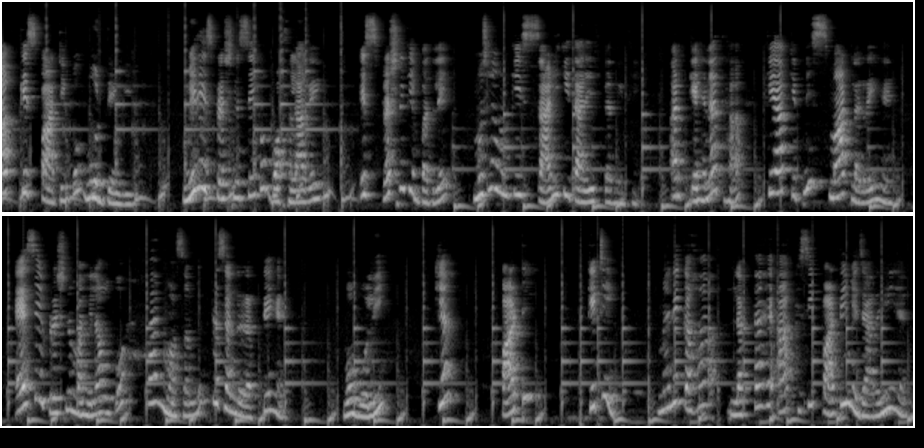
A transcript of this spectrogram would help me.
आप किस पार्टी को वोट देंगे? मेरे इस प्रश्न से वो बौखला गई। इस प्रश्न के बदले मुझे उनकी साड़ी की तारीफ़ करनी थी और कहना था कि आप कितनी स्मार्ट लग रही हैं। ऐसे प्रश्न महिलाओं को हर मौसम में प्रसन्न रखते हैं। वो बोली, क्या? पार्टी? किटी? मैंने कहा, लगता है आप किसी पार्टी में जा रही हैं।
